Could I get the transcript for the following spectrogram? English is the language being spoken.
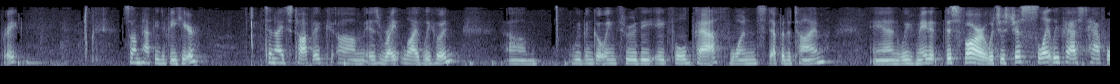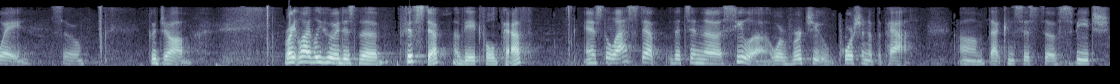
Great. So I'm happy to be here. Tonight's topic um, is right livelihood. Um, we've been going through the Eightfold Path one step at a time, and we've made it this far, which is just slightly past halfway. So, good job. Right livelihood is the fifth step of the Eightfold Path. And it's the last step that's in the sila or virtue portion of the path. Um, that consists of speech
